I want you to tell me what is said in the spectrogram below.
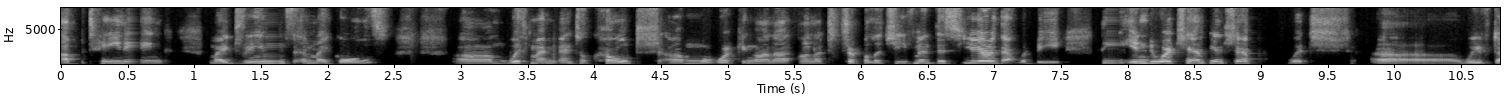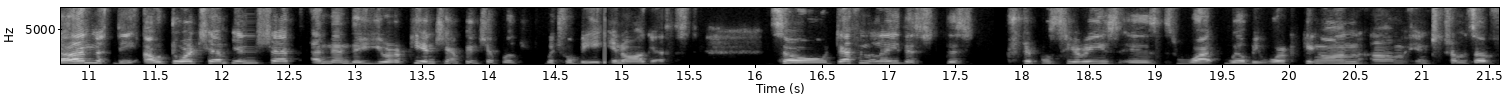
obtaining my dreams and my goals. Um, with my mental coach, um, we're working on a, on a triple achievement this year. That would be the indoor championship, which uh, we've done, the outdoor championship, and then the European championship, which, which will be in August. So definitely this, this triple series is what we'll be working on um, in terms of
